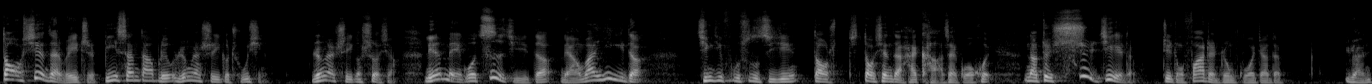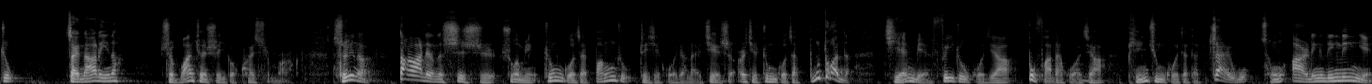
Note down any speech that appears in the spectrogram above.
到现在为止，B 三 W 仍然是一个雏形，仍然是一个设想，连美国自己的两万亿的经济复苏的资金到到现在还卡在国会，那对世界的这种发展中国家的。援助在哪里呢？是完全是一个 question mark。所以呢，大量的事实说明中国在帮助这些国家来建设，而且中国在不断的减免非洲国家、不发达国家、贫穷国家的债务，从二零零零年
